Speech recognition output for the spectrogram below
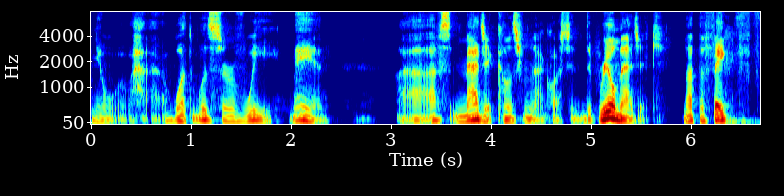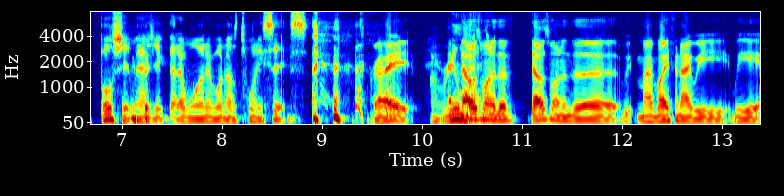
you know what would serve we? Man, I've, magic comes from that question. The real magic, not the fake bullshit magic that I wanted when I was 26. right. that magic. was one of the that was one of the my wife and I we we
